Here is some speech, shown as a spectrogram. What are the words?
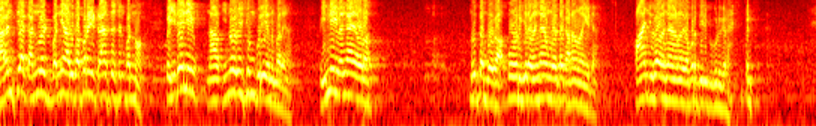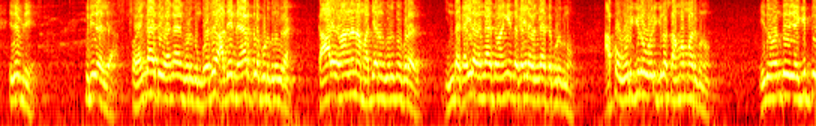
கரன்சியா கன்வெர்ட் பண்ணி அதுக்கப்புறம் நீ டிரான்ஸ்லேஷன் பண்ணும். இப்போ இதே நீ நான் இன்னொரு விஷயம் புரியணும் பாருங்க. இன்னைக்கு வெங்காயம் எவ்வளோ? நூற்றம்பது ரூபா. அப்போ ஒரு கிலோ வெங்காயம் உங்கள்கிட்ட கடன் வாங்கிட்டேன். பாஞ்சு ரூபா வெங்காயம் அப்புறம் திருப்பி கொடுக்குறேன். இது எப்படி? புரியுதா இல்லையா? இப்போ வெங்காயத்துக்கு வெங்காயம் கொடுக்கும்போது அதே நேரத்தில் கொடுக்கணுங்கிறேன். காலையில் வாங்கினா நான் மத்தியானம் கொடுக்கக்கூடாது. இந்த கையில் வெங்காயத்தை வாங்கி இந்த கையில் வெங்காயத்தை கொடுக்கணும். அப்போ ஒரு கிலோ ஒரு கிலோ சமமாக இருக்கணும். இது வந்து எகிப்து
